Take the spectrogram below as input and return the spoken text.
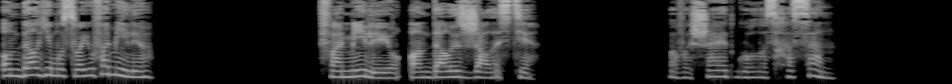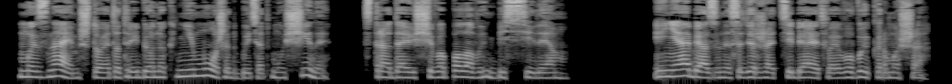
Он дал ему свою фамилию». «Фамилию он дал из жалости», — повышает голос Хасан. «Мы знаем, что этот ребенок не может быть от мужчины, страдающего половым бессилием. И не обязаны содержать тебя и твоего выкормыша.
